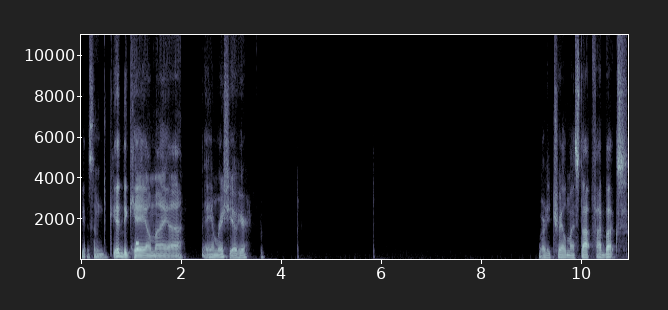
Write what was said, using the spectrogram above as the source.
Getting some good decay on my uh, AM ratio here. I've already trailed my stop five bucks.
